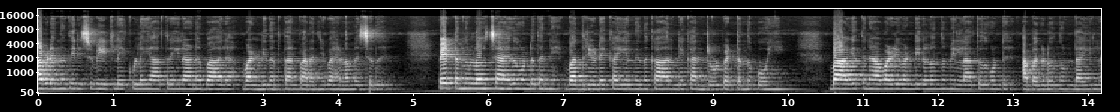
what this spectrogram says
അവിടെ നിന്ന് തിരിച്ചു വീട്ടിലേക്കുള്ള യാത്രയിലാണ് ബാല വണ്ടി നിർത്താൻ പറഞ്ഞ് ബഹളം വെച്ചത്. പെട്ടെന്നുള്ള ഒച്ചായതുകൊണ്ട് തന്നെ ബദ്രിയുടെ കയ്യിൽ നിന്ന് കാറിന്റെ കൺട്രോൾ പെട്ടെന്ന് പോയി. ഭാഗ്യത്തിന് ആ വഴി വണ്ടികളൊന്നും ഇല്ലാത്തതുകൊണ്ട് അപകടമൊന്നും ഉണ്ടായില്ല.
